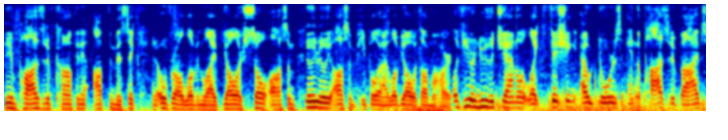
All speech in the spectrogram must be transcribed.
being positive, confident, optimistic, and overall loving life. Y'all are so awesome, really, really awesome people, and I love y'all with all my heart. If you are new to the channel, like fishing, outdoors, and the positive vibes,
